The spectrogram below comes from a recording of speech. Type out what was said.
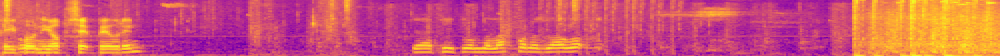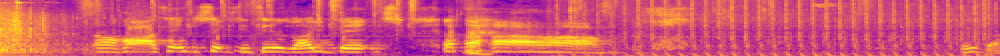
People Ooh. in the opposite building. Yeah, people on the left one as well, look. Oh, I hit him for 62 as well, you bitch. Who the?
